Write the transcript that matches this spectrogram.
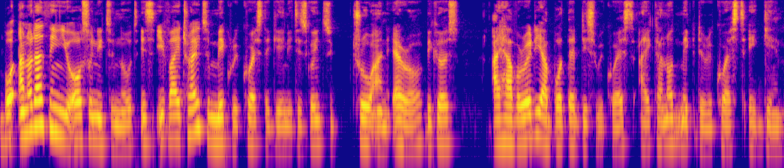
But another thing you also need to note is if I try to make request again, it is going to throw an error because I have already aborted this request. I cannot make the request again.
